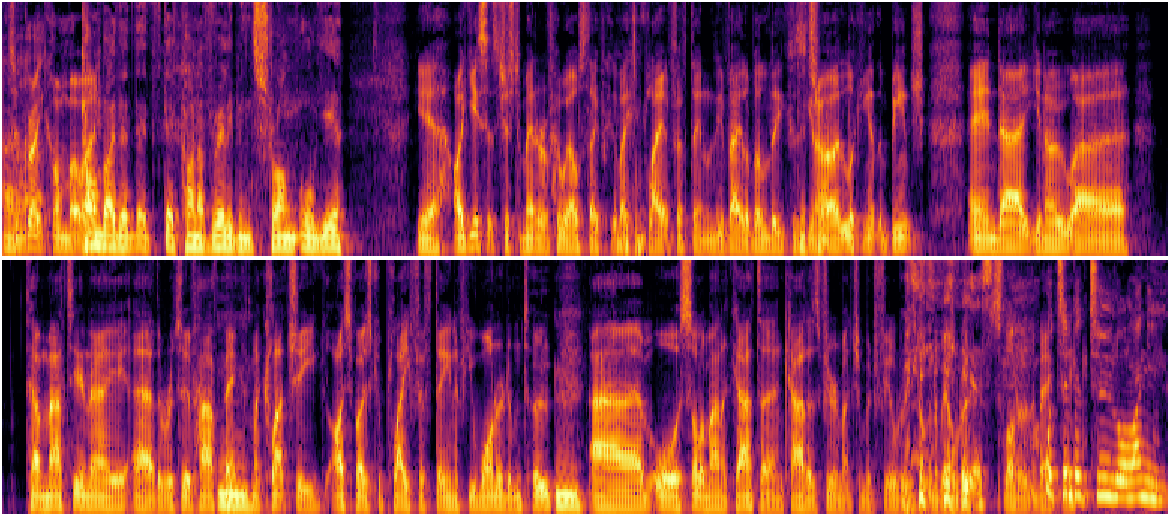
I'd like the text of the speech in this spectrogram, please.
It's a great combo, eh? Combo that they've, they've kind of really been strong all year. Yeah, I guess it's just a matter of who else they they can play at 15 and the availability because you know right. looking at the bench and uh, you know uh, Taumateine, uh, the reserve halfback, Mm. McClutchie, I suppose could play 15 if you wanted him to, Mm. um, or Solomon Carter, and Carter's very much a midfielder. He's not going to be able to Yes. slot it in the back. What's happened to Lolangi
